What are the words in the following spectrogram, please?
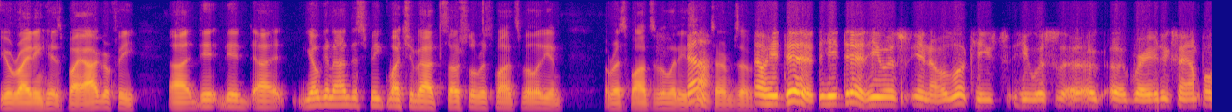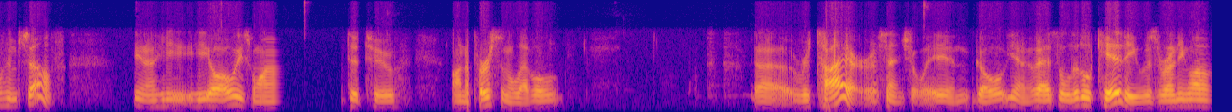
you're writing his biography. Uh, did did uh, Yogananda speak much about social responsibility and responsibilities Yeah. in terms of? No, he did. He did. He was, you know, look, he's he was a, a great example himself. You know, he he always wanted to, on a personal level, uh, retire essentially and go. You know, as a little kid, he was running off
